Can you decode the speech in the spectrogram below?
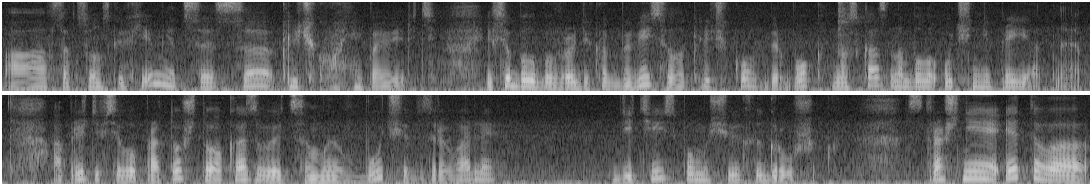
а, в саксонской Хемнице с Кличко, не поверите. И все было бы вроде как бы весело, Кличко, Бербок, но сказано было очень неприятное. А прежде всего про то, что, оказывается, мы в Буче взрывали детей с помощью их игрушек. Страшнее этого,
